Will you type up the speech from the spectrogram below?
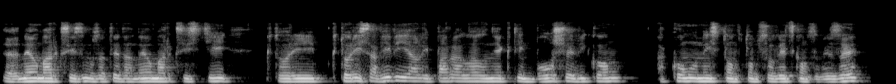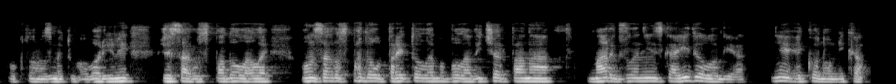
neomarxizmus a teda neomarxisti, ktorí, ktorí sa vyvíjali paralelne k tým bolševikom a komunistom v tom sovietskom zväze, o ktorom sme tu hovorili, že sa rozpadol, ale on sa rozpadol preto, lebo bola vyčerpaná marx-leninská ideológia, nie ekonomika.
